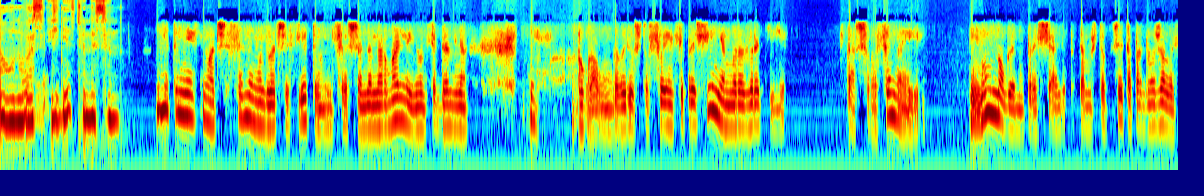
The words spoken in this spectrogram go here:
А он у вас единственный сын? Нет, у меня есть младший сын, ему 26 лет, он совершенно нормальный, и он всегда меня ругал. Он говорил, что своим всепрощением мы развратили старшего сына, и, мы многое мы прощали, потому что все это продолжалось,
